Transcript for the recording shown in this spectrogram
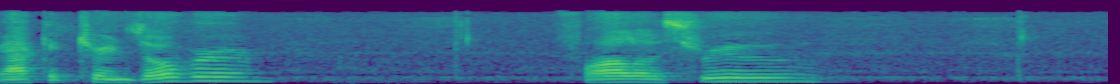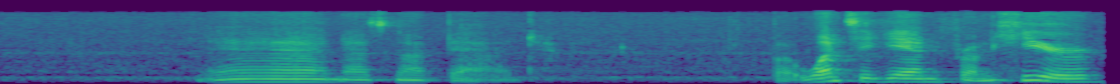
Racket turns over. Follow through. And that's not bad. But once again, from here,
